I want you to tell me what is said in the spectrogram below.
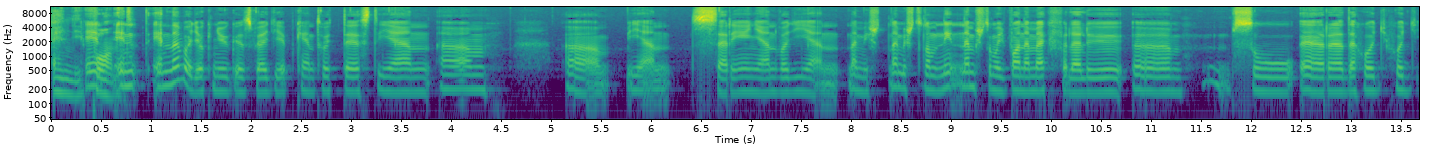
Ennyi, én, pont. Én, én le vagyok nyűgözve egyébként, hogy te ezt ilyen, um, um, ilyen szerényen, vagy ilyen, nem is, nem is tudom, nem is tudom, hogy van-e megfelelő ö, szó erre, de hogy, hogy,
